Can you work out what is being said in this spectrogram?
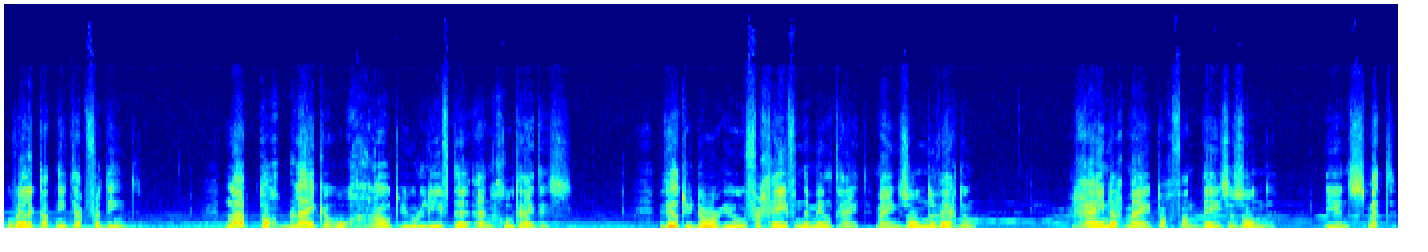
hoewel ik dat niet heb verdiend. Laat toch blijken hoe groot uw liefde en goedheid is. Wilt u door uw vergevende mildheid mijn zonde wegdoen? Reinig mij toch van deze zonde, die een smet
